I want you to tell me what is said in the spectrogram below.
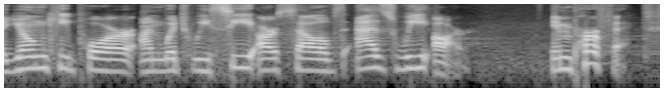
a Yom Kippur on which we see ourselves as we are, imperfect,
